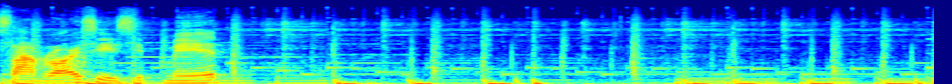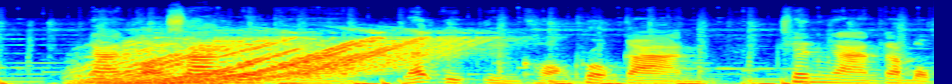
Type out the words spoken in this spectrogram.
2,340 เมตร งานก่อสร้างโยธาและอื่นๆของโครงการ เช่นงานระบบ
